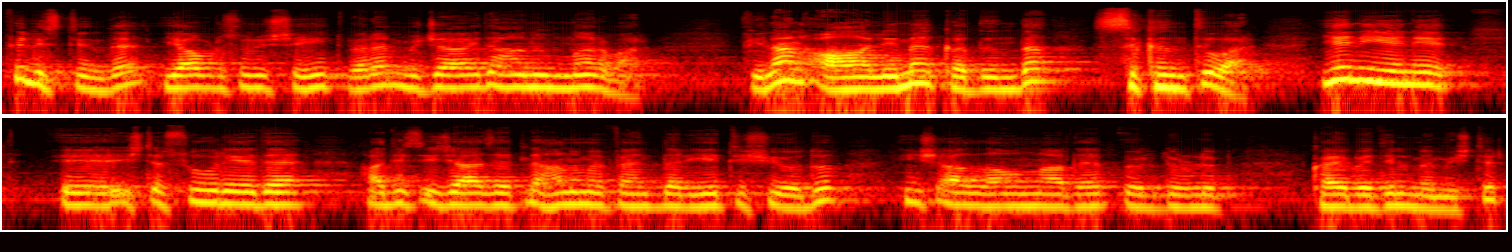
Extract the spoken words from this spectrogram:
Filistin'de yavrusunu şehit veren mücahide hanımlar var. Filan alime kadında sıkıntı var. Yeni yeni e, işte Suriye'de hadis icazetli hanımefendiler yetişiyordu. İnşallah onlar da hep öldürülüp kaybedilmemiştir.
